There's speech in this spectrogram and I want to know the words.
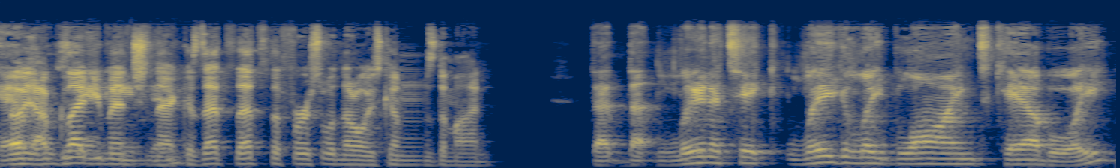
Oh, yeah, I'm glad Stan you mentioned that because that's that's the first one that always comes to mind. that that lunatic, legally blind cowboy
